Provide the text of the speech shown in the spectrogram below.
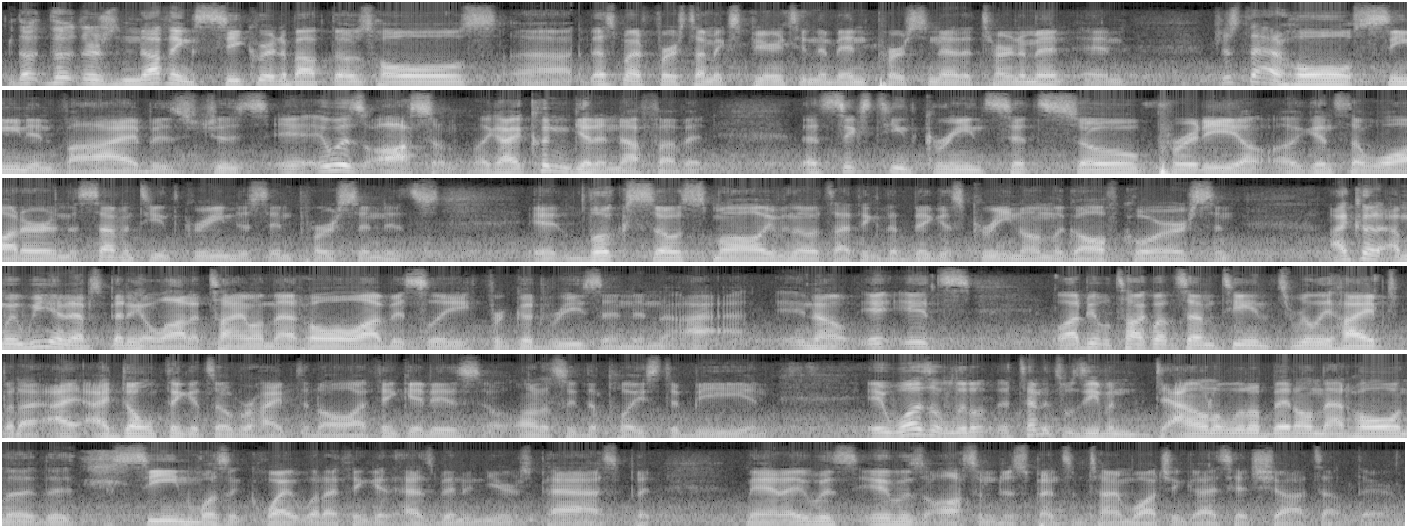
Th- th- there's nothing secret about those holes. Uh, that's my first time experiencing them in person at a tournament, and just that whole scene and vibe is just it, it was awesome. Like I couldn't get enough of it. That 16th green sits so pretty uh, against the water, and the 17th green just in person, it's it looks so small, even though it's I think the biggest green on the golf course. And I could, I mean, we ended up spending a lot of time on that hole, obviously for good reason. And I, you know, it, it's a lot of people talk about 17. It's really hyped, but I, I don't think it's overhyped at all. I think it is honestly the place to be. And it was a little, the attendance was even down a little bit on that hole, and the, the scene wasn't quite what I think it has been in years past. But man, it was it was awesome to spend some time watching guys hit shots out there.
